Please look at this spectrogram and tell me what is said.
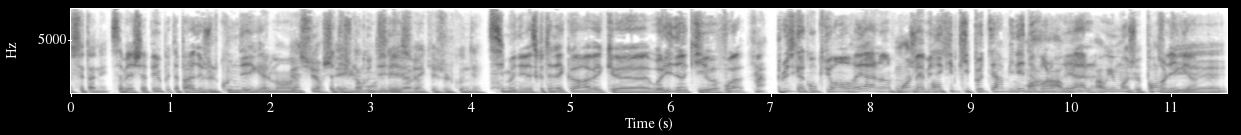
cette année. Ça m'a échappé ou peut-être parlé de Jules Koundé également. hein. Bien sûr, j'ai Koundé, commencé sûr. avec Jules Koundé. Simonet, est-ce que tu es d'accord avec euh, Walid hein, qui voit plus qu'un concurrent au Real, hein, Moi, même une équipe qui peut terminer Moi, devant le ah oui, Real Ah oui, moi je pense en que.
